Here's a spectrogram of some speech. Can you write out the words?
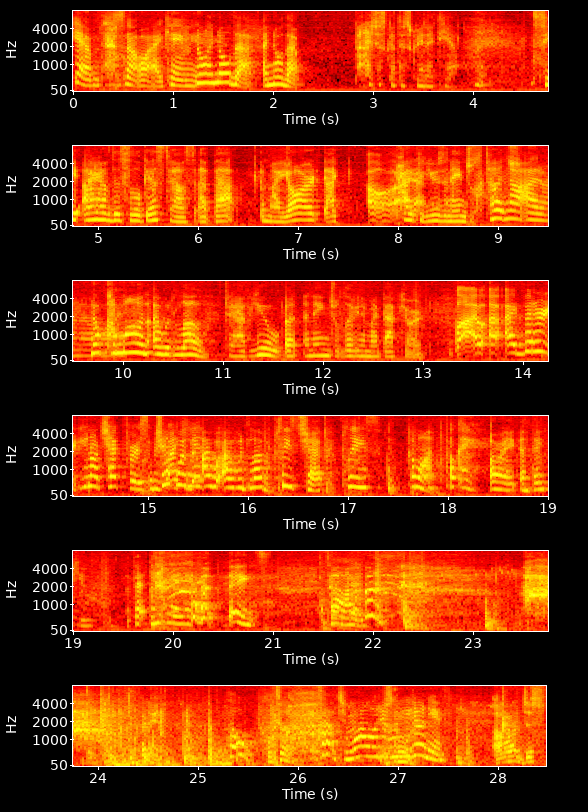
Yeah, but that's not why I came here. No, I know that. I know that. But I just got this great idea. See, I have this little guest house at back in my yard. I Oh, probably I- could use an angel's touch. No, I don't know. No, come on. I would love to have you, a, an angel, living in my backyard. Well, I, I, I'd better, you know, check first. before Check I with. commit. I, w- I would love. Please check. Please. Come on. Okay. All right, and thank you. Th- Thanks. Todd. Oh, What's up? what's up, Jamal? What, are- what are you doing here? Uh, just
